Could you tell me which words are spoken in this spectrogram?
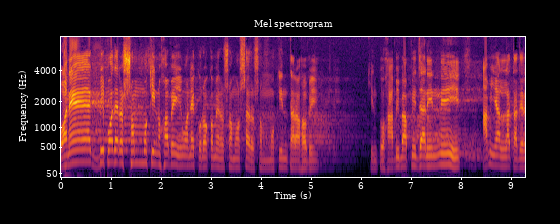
অনেক বিপদের সম্মুখীন হবে, অনেক রকমের সমস্যার সম্মুখীন তারা হবে। কিন্তু হাবিব, আপনি জানেননি, আমি আল্লাহ তাদের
